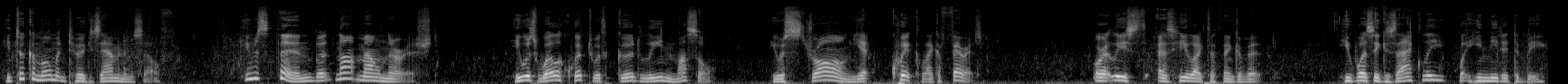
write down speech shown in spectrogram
He took a moment to examine himself. He was thin, but not malnourished. He was well equipped with good lean muscle. He was strong, yet quick like a ferret. Or at least, as he liked to think of it, he was exactly what he needed to be.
